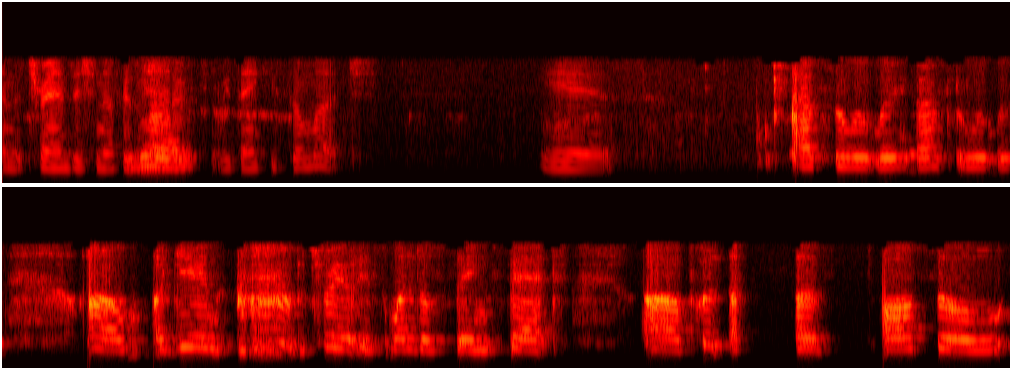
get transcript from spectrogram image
and the transition of his yes. mother. We thank you so much. Yes. Absolutely, absolutely. Um, again, betrayal is one of those things that uh, put us also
